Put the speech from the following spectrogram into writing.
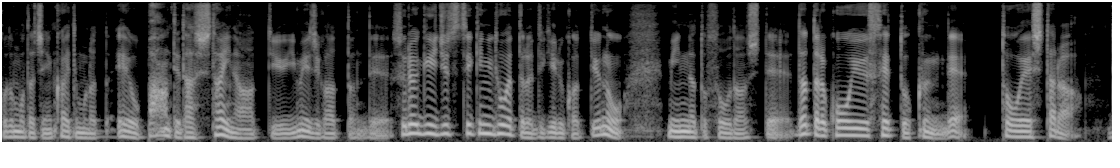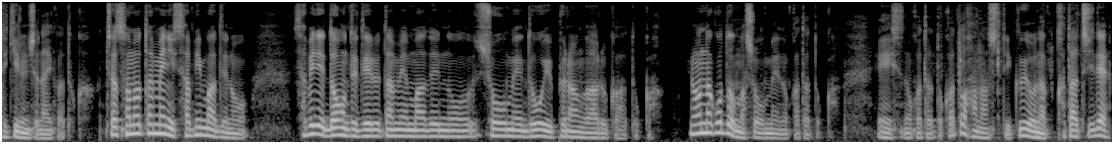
子供たちに描いてもらった絵をバーンって出したいなっていうイメージがあったんでそれを技術的にどうやったらできるかっていうのをみんなと相談してだったらこういうセットを組んで投影したらできるんじゃないかとか。じゃあそのためにサビまでのサビでドーンって出るためまでの照明どういうプランがあるかとかいろんなことをまあ照明の方とか演出の方とかと話していくような形で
